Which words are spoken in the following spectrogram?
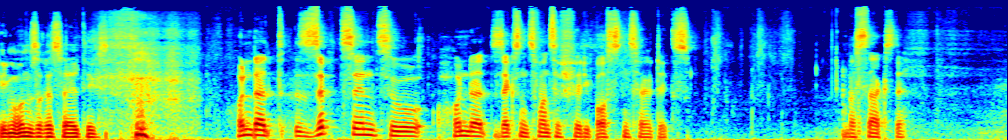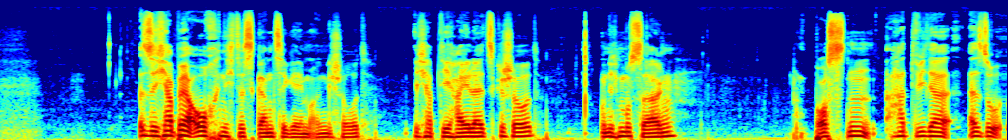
Gegen unsere Celtics. 117 zu 126 für die Boston Celtics. Was sagst du? Also ich habe ja auch nicht das ganze Game angeschaut. Ich habe die Highlights geschaut. Und ich muss sagen, Boston hat wieder, also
